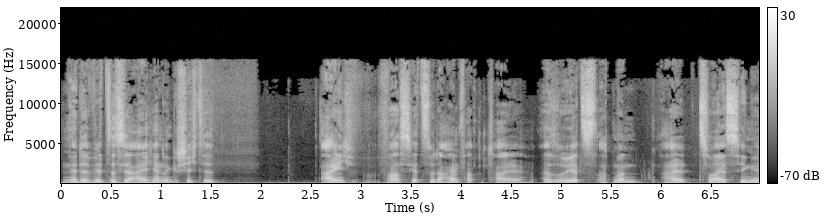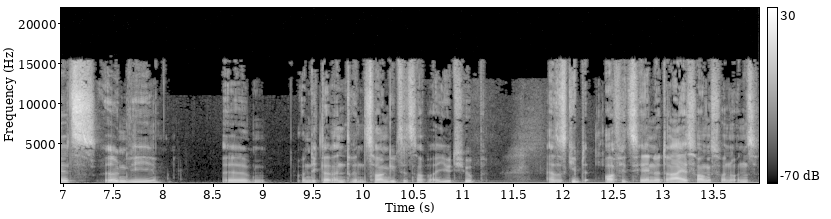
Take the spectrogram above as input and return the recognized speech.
Ne, der Witz ist ja eigentlich an der Geschichte, eigentlich war es jetzt so der einfache Teil. Also jetzt hat man halt zwei Singles irgendwie. Ähm, und ich glaube, einen dritten Song gibt es jetzt noch bei YouTube. Also es gibt offiziell nur drei Songs von uns.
